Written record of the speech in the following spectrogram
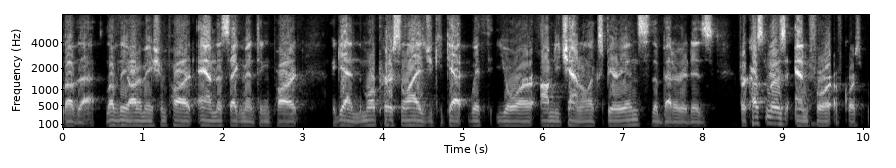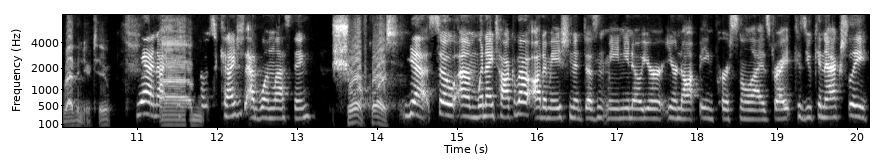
Love that. Love the automation part and the segmenting part. Again, the more personalized you could get with your omni channel experience, the better it is for customers and for, of course, revenue too. Yeah. And I, um, can I just add one last thing? Sure, of course. Yeah. So um, when I talk about automation, it doesn't mean you know you're you're not being personalized, right? Because you can actually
